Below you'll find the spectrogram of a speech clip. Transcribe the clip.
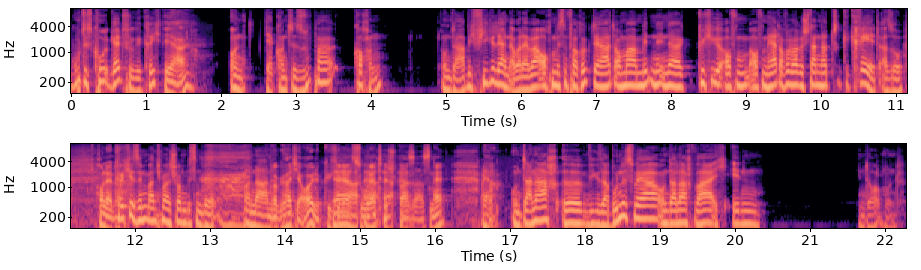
gutes Geld für gekriegt Ja. und der konnte super kochen. Und da habe ich viel gelernt, aber der war auch ein bisschen verrückt. Der hat auch mal mitten in der Küche auf dem, auf dem Herd auf einmal gestanden, hat gekräht. Also Holländer. Köche sind manchmal schon ein bisschen Be- Banane. Da gehört ja auch eine Küche Ja, ja, dazu, ja, der Tischbasar, ne? Ja. Und danach, äh, wie gesagt, Bundeswehr und danach war ich in, in Dortmund.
